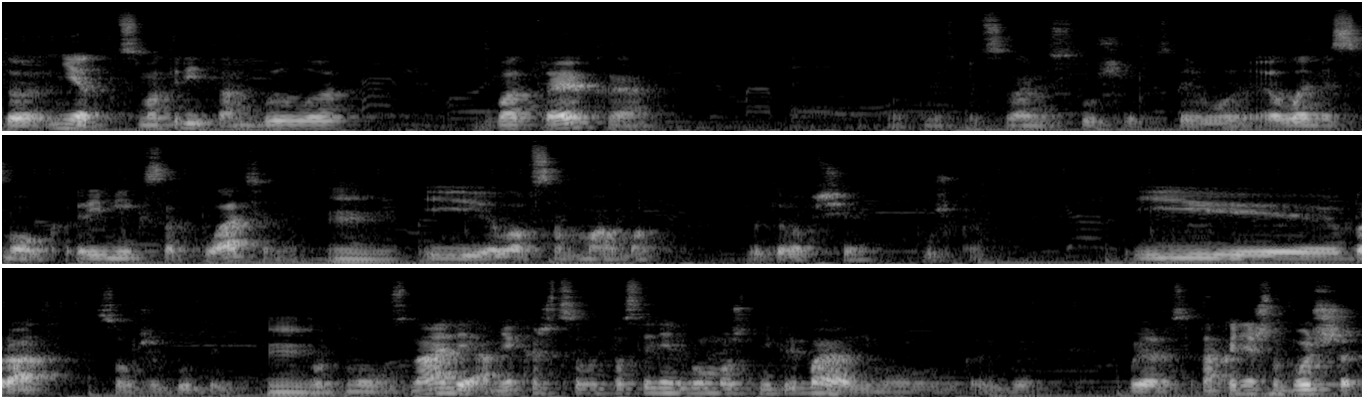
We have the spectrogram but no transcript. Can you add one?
Да, нет, смотри, там было два трека. Мы с пацанами слушали, кстати, его Lemmy Smoke, ремикс от Платины М, и Love Some Mama. Это вообще пушка. И брат Соджи Гудой. м. Вот мы узнали, а мне кажется, вот последний альбом, может, не прибавил ему как бы популярности. Там, конечно, больше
